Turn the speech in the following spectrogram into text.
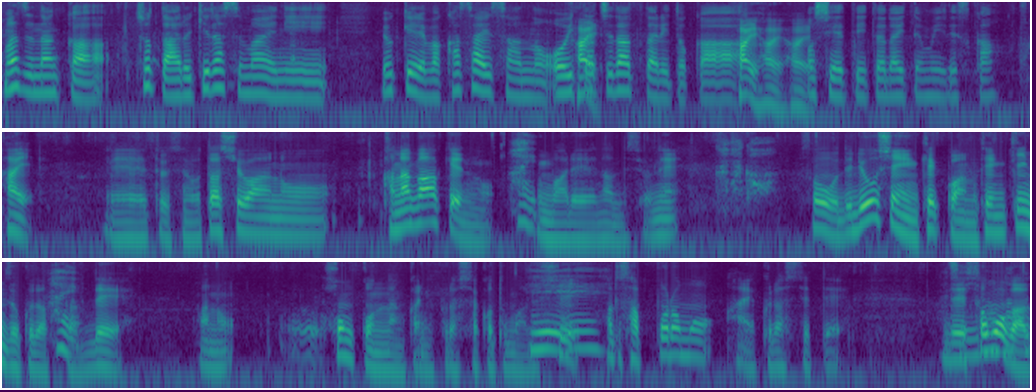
まずなんかちょっと歩き出す前によければ笠井さんの生い立ちだったりとか、はいはいはい。教えていただいてもいいですか？はい。えっ、とですね、私はあの神奈川県のはい。生まれなんですよね。神奈川。そうで両親結構あの転勤族だったんで、あの香港なんかに暮らしたこともあるし、あと札幌もはい暮らしてて、で祖母が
